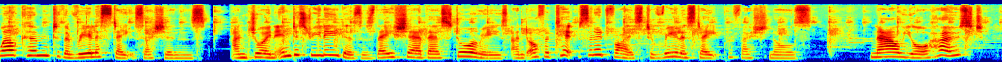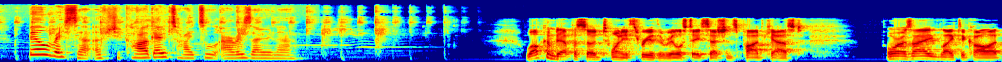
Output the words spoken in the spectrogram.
Welcome to the Real Estate Sessions and join industry leaders as they share their stories and offer tips and advice to real estate professionals. Now, your host, Bill Risser of Chicago Title, Arizona. Welcome to episode 23 of the Real Estate Sessions podcast, or as I like to call it,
